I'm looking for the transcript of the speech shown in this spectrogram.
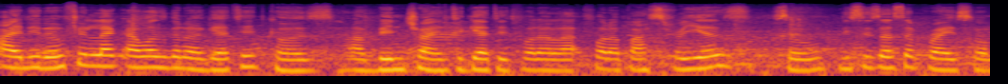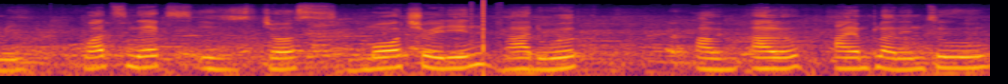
I didn't feel like I was going to get it because I've been trying to get it for the, for the past three years. So this is a surprise for me. What's next is just more training, hard work. I'm, I'll, I am planning to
